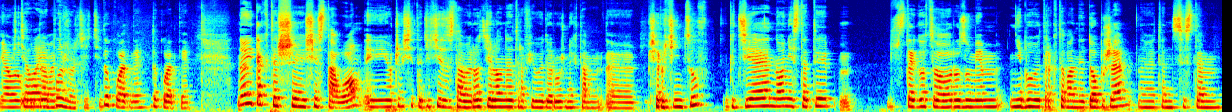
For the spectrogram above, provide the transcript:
Miały Chciała je udawać... porzucić. Dokładnie, dokładnie. No i tak też e, się stało. I oczywiście te dzieci zostały rozdzielone, trafiły do różnych tam e, sierocińców, gdzie no niestety m, z tego co rozumiem nie były traktowane dobrze. E, ten system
